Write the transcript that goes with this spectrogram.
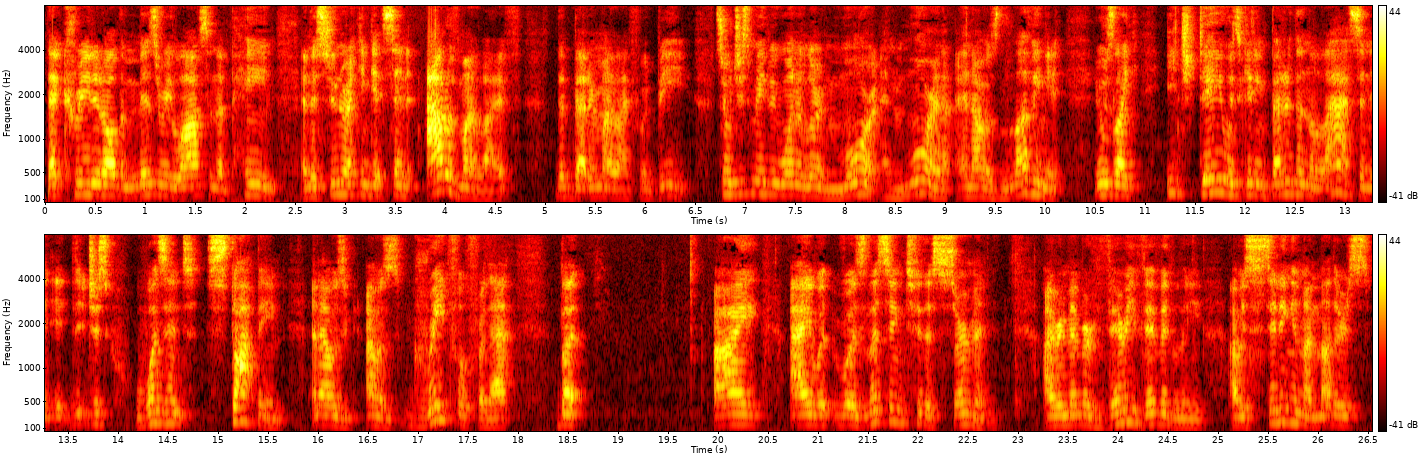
that created all the misery, loss, and the pain. And the sooner I can get sin out of my life, the better my life would be. So it just made me want to learn more and more, and, and I was loving it. It was like each day was getting better than the last, and it, it just wasn't stopping. And I was I was grateful for that, but I I w- was listening to the sermon. I remember very vividly, I was sitting in my mother's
